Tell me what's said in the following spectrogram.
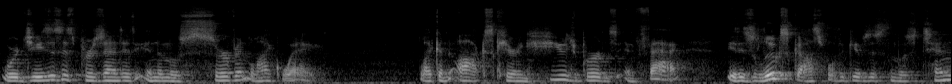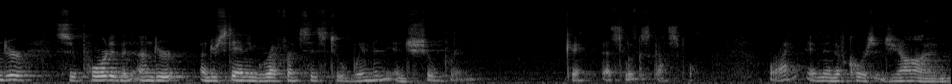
where Jesus is presented in the most servant like way, like an ox carrying huge burdens. In fact, it is Luke's gospel that gives us the most tender, supportive, and under, understanding references to women and children. Okay, that's Luke's gospel. All right? And then, of course, John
